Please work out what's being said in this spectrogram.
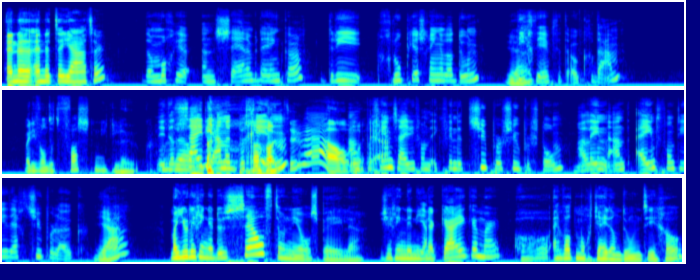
En, eh, en het theater? Dan mocht je een scène bedenken. Drie groepjes gingen dat doen. Ja. Heeft het ook gedaan. Maar die vond het vast niet leuk. Nee, dat Wel. zei hij aan het begin. Wel. Aan het begin zei hij van, ik vind het super, super stom. Hm. Alleen aan het eind vond hij het echt super leuk. Ja? Maar jullie gingen dus zelf toneel spelen. Dus je ging er niet Ja. naar kijken, maar... Oh, en wat mocht jij dan doen, Tigo?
